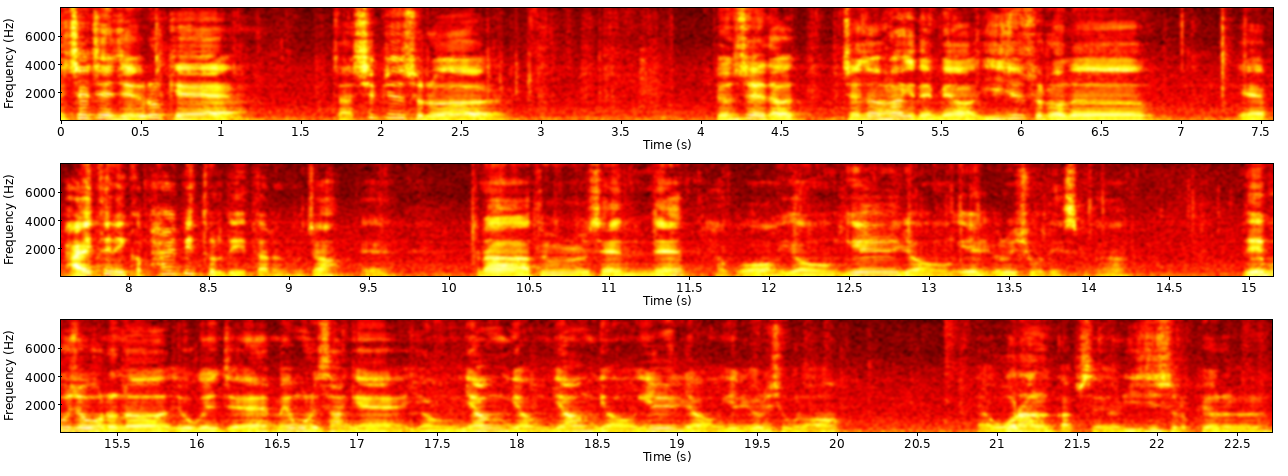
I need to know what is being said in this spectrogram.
실제 이제 이렇게 자 10진수를 변수에다가 저장을 하게 되면 이 진수로는 예, 바이트니까 8비트로 되어 있다는 거죠. 예. 하나, 둘, 셋, 넷 하고 0, 1, 0, 1 이런 식으로 되어 있습니다. 내부적으로는 요거 이제 메모리 상에 0, 0, 0, 0, 0, 1, 0, 1 이런 식으로 예, 5라는 값을 이 진수로 표현을 음,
